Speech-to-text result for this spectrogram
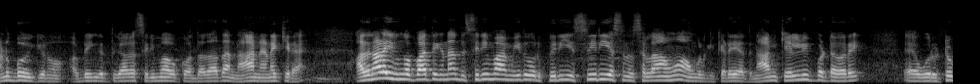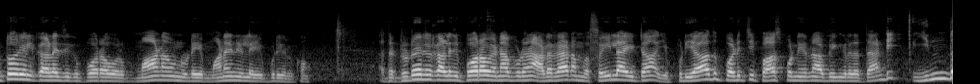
அனுபவிக்கணும் அப்படிங்கிறதுக்காக சினிமாவுக்கு வந்ததாக தான் நான் நினைக்கிறேன். அதனால் இவங்க பார்த்திங்கன்னா அந்த சினிமா மீது ஒரு பெரிய சீரியஸ்னஸ் எல்லாமும் அவங்களுக்கு கிடையாது. நான் கேள்விப்பட்டவரை ஒரு டுட்டோரியல் காலேஜுக்கு போகிற ஒரு மாணவனுடைய மனநிலை எப்படி இருக்கும்? அந்த டுடோரியல் காலேஜ் போகிறவங்க என்ன பண்ணுவோம் அடடா நம்ம ஃபெயில் ஆகிட்டோம் எப்படியாவது படித்து பாஸ் பண்ணிடணும் அப்படிங்கிறத தாண்டி இந்த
